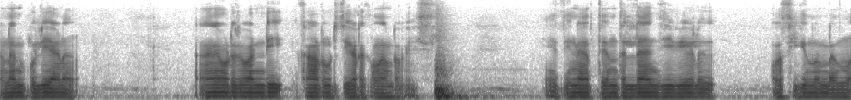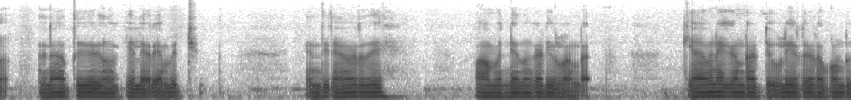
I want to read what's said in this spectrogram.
അണ്ണൻ പുലിയാണ്. അങ്ങനെ ഇവിടെ ഒരു വണ്ടി കാട് പിടിച്ച് കിടക്കുന്നുണ്ടോ ഗൈസ് ഇതിനകത്ത് എന്തെല്ലാം ജീവികൾ വസിക്കുന്നുണ്ടെന്ന് ഇതിനകത്ത് കയറി നോക്കിയാലേ അറിയാൻ പറ്റൂ. എന്തിനാ വെറുതെ പാമ്പിന്റെ ഒന്നും കടികളുണ്ട് ക്യാബിനൊക്കെ കണ്ട് അടിപൊളിയായിട്ട് കിടപ്പുണ്ട്.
